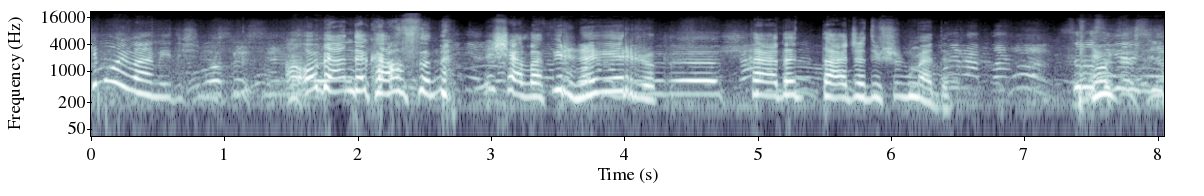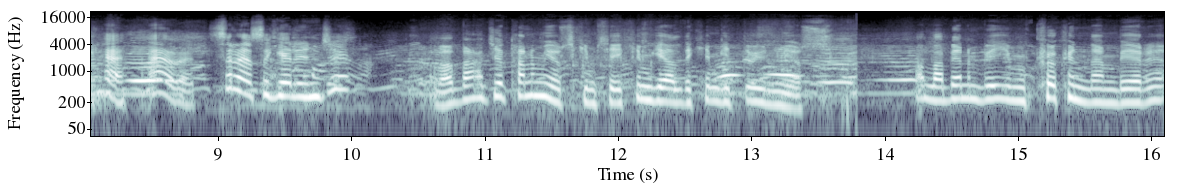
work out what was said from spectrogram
Kime oy vermeyi düşünüyorsunuz? O bende kalsın. İnşallah birine veririm. Daha da da düşünmedim. He, evet. Sırası gelince Valla daha önce tanımıyoruz kimseyi. Kim geldi, kim gitti bilmiyoruz. Valla benim beyim kökünden beri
